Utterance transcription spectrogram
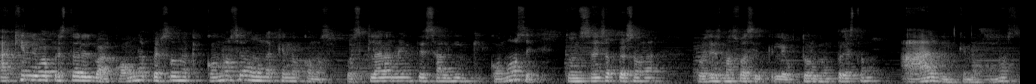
¿A quién le va a prestar el banco? ¿A una persona que conoce o a una que no conoce? Pues claramente es alguien que conoce. Entonces a esa persona pues es más fácil que le otorgue un préstamo a alguien que no conoce.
